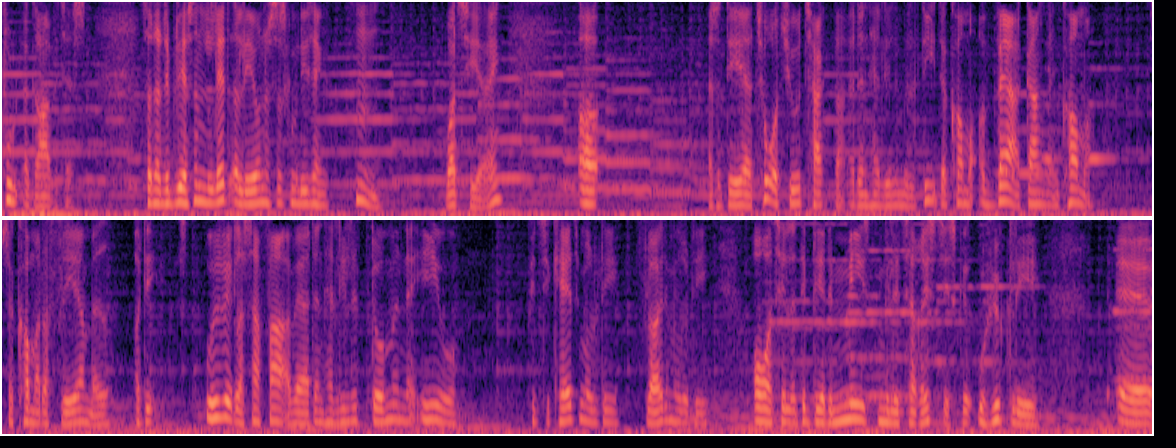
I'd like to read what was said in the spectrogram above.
fuld af gravitas. Så når det bliver sådan let og levende, så skal man lige tænke, hmm, what's here, ikke? Og altså det er 22 takter af den her lille melodi, der kommer, og hver gang den kommer, så kommer der flere med. Og det udvikler sig fra at være den her lille dumme, naive pizzicato-melodi, fløjtemelodi, over til, at det bliver det mest militaristiske, uhyggelige, øh,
